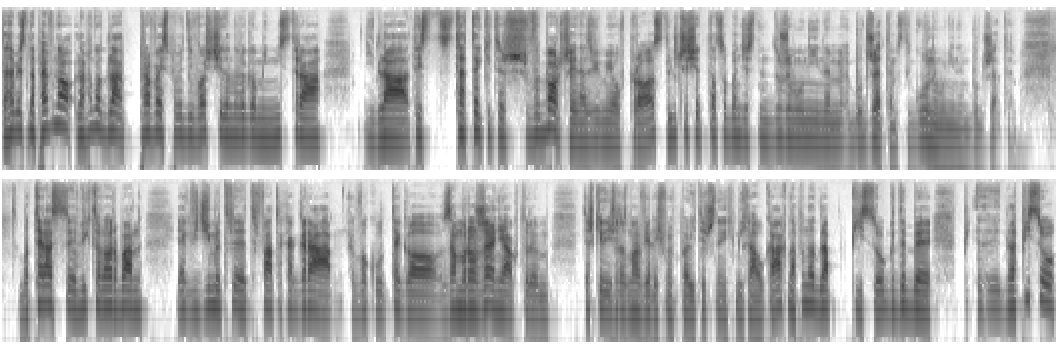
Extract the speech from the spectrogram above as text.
Natomiast na pewno, na pewno dla Prawa i Sprawiedliwości, dla nowego ministra i dla tej strategii też wyborczej, nazwijmy ją wprost, liczy się to, co będzie z tym dużym unijnym budżetem, z tym głównym unijnym budżetem. Bo teraz Viktor Orban, jak widzimy, trwa taka gra wokół tego zamrożenia, o którym też kiedyś rozmawialiśmy w politycznych Michałkach. Na pewno dla PiSu, gdyby dla PiSu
